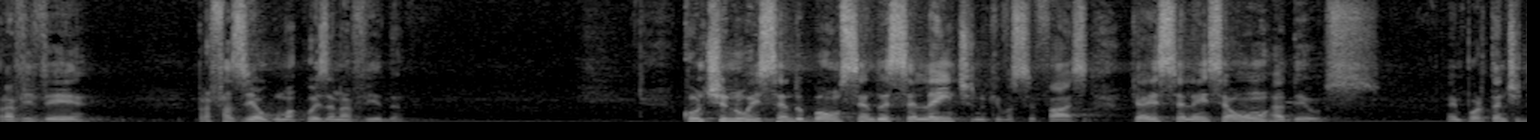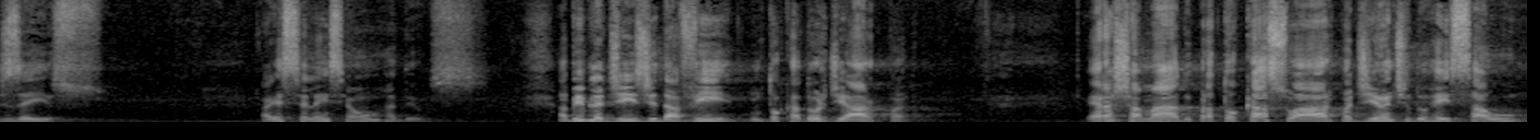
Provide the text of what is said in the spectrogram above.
para viver, para fazer alguma coisa na vida. Continue sendo bom, sendo excelente no que você faz, porque a excelência honra a Deus. É importante dizer isso. A excelência honra a Deus. A Bíblia diz de Davi, um tocador de harpa, era chamado para tocar sua harpa diante do rei Saul.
